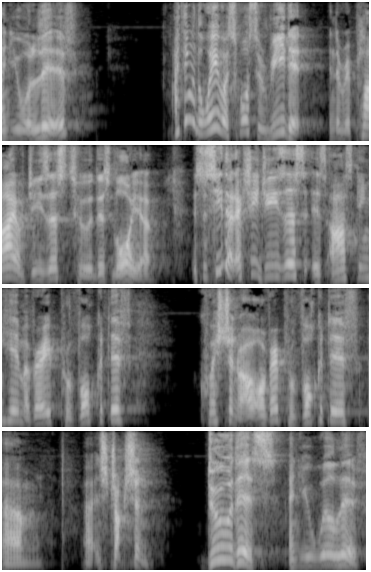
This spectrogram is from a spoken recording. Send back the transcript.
and you will live, I think the way we're supposed to read it in the reply of Jesus to this lawyer is to see that actually Jesus is asking him a very provocative question or, or very provocative um, uh, instruction. Do this and you will live.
